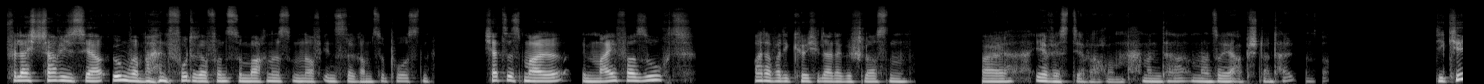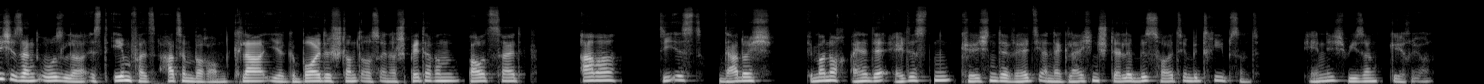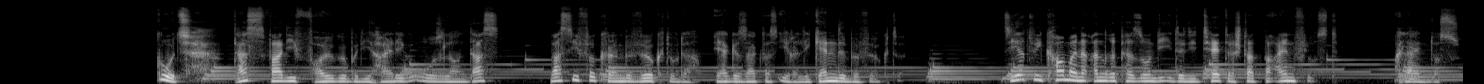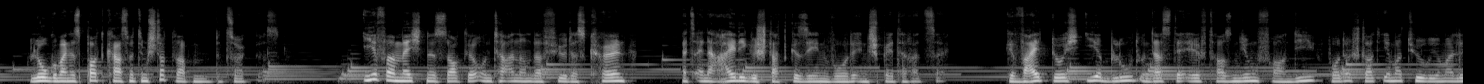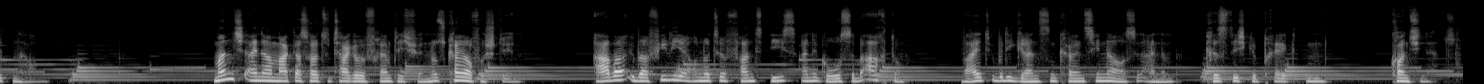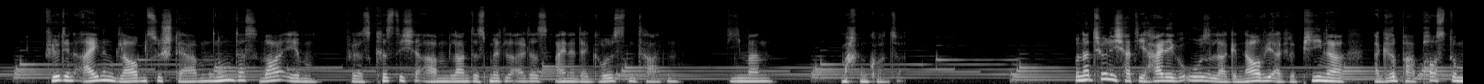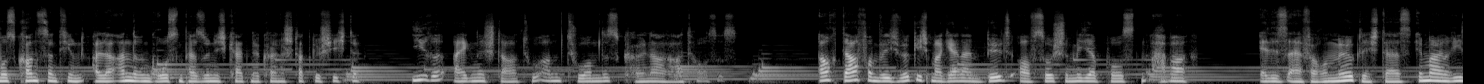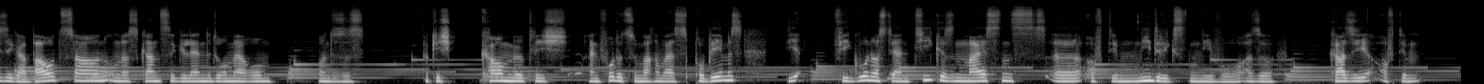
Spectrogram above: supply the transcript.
Vielleicht schaffe ich es ja, irgendwann mal ein Foto davon zu machen und auf Instagram zu posten. Ich hatte es mal im Mai versucht, aber da war die Kirche leider geschlossen. Weil ihr wisst ja warum. Man, da, man soll ja Abstand halten und so. Die Kirche St. Ursula ist ebenfalls atemberaubend. Klar, ihr Gebäude stammt aus einer späteren Bauzeit, aber sie ist dadurch immer noch eine der ältesten Kirchen der Welt, die an der gleichen Stelle bis heute in Betrieb sind. Ähnlich wie St. Gerion. Gut, das war die Folge über die heilige Ursula und das, was sie für Köln bewirkte oder eher gesagt, was ihre Legende bewirkte. Sie hat wie kaum eine andere Person die Identität der Stadt beeinflusst. Allein das Logo meines Podcasts mit dem Stadtwappen bezeugt das. Ihr Vermächtnis sorgte unter anderem dafür, dass Köln als eine heilige Stadt gesehen wurde in späterer Zeit. Geweiht durch ihr Blut und das der 11.000 Jungfrauen, die vor der Stadt ihr Martyrium erlitten haben. Manch einer mag das heutzutage befremdlich finden, das kann ich auch verstehen. Aber über viele Jahrhunderte fand dies eine große Beachtung, weit über die Grenzen Kölns hinaus in einem christlich geprägten Kontinent. Für den eigenen Glauben zu sterben, nun, das war eben für das christliche Abendland des Mittelalters eine der größten Taten, die man machen konnte. Und natürlich hat die heilige Ursula, genau wie Agrippina, Agrippa, Postumus, Konstantin und alle anderen großen Persönlichkeiten der Kölner Stadtgeschichte, ihre eigene Statue am Turm des Kölner Rathauses. Auch davon will ich wirklich mal gerne ein Bild auf Social Media posten, aber es ist einfach unmöglich. Da ist immer ein riesiger Bauzaun um das ganze Gelände drumherum und es ist wirklich kaum möglich, ein Foto zu machen, weil das Problem ist, die Figuren aus der Antike sind meistens äh, auf dem niedrigsten Niveau, also quasi auf dem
